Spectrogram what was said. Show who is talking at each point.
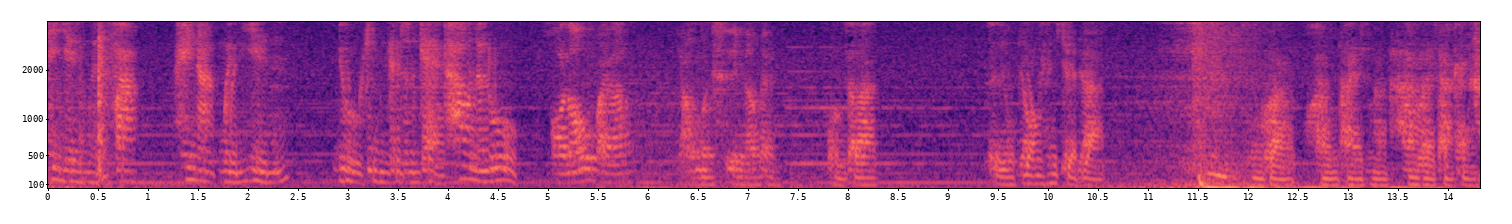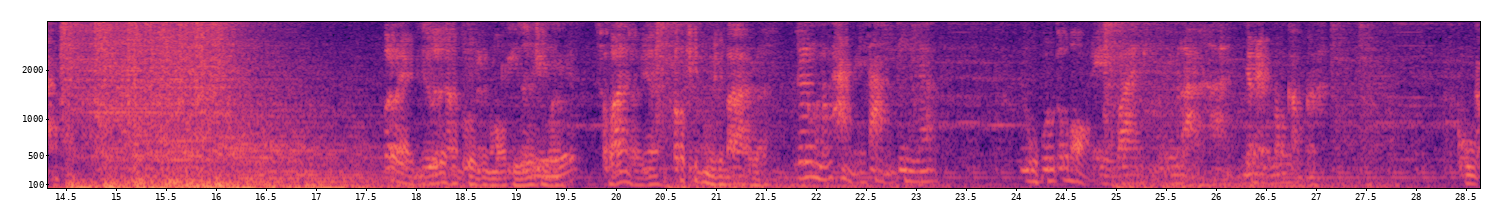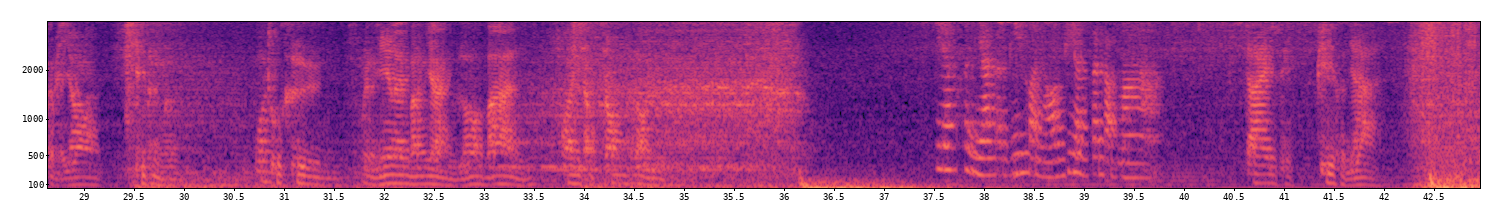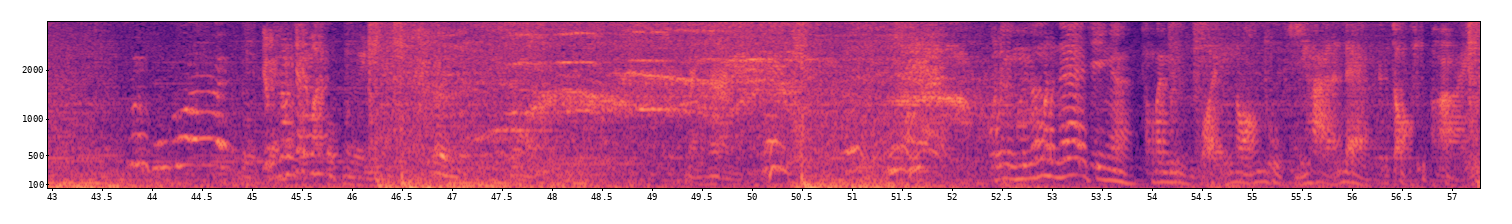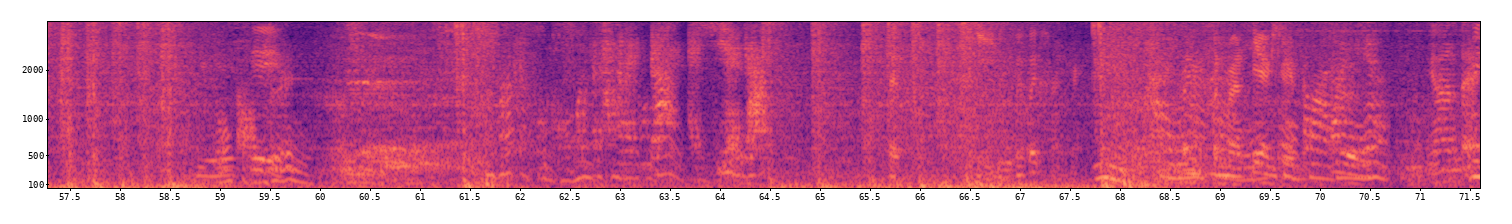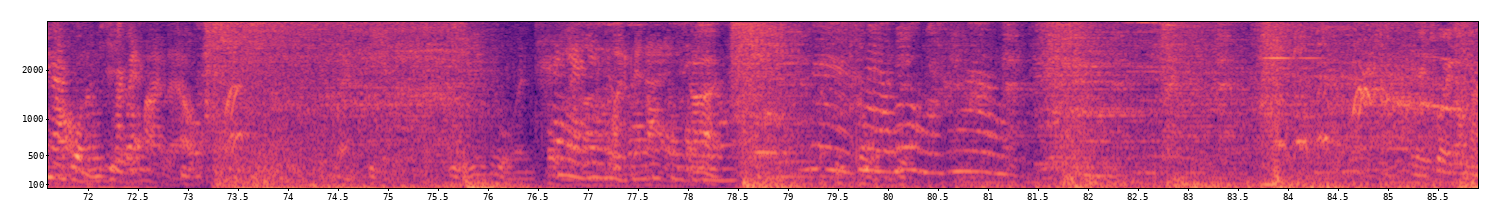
Speaker 1: ให้เย็นเหมือนฟัก ให้หนักเหมือนหิน อยู่กินกันจนแก่เท่านะลูก
Speaker 2: พอน้องกูไปแล้ว
Speaker 3: เอามาคืนแล้วแม่ผมจะรัก จะยกย่องให้เกียรติยาจนกว่าความตายจะมาพรากเราจากกันครับ
Speaker 4: เมื่อไหร่มึงจะเลิกทำตัวเป็นหมอผีสักทีวะชาวบ้านแถวเนี้ยก็คิดมึงเป็นบ้าไปแล้ว
Speaker 1: เรื่องมันผ่านไปสามปีแล้ว
Speaker 2: ลูกพูดก็บอกเองว่ามีเวลาขาดยังไงมันต้องกลับมา
Speaker 5: กูกับไอ้ยอดคิดถึงมึงว่าทุกคืนเหมือนมีอะไรบางอย่างอยู่รอบบ้าน คอยจับจ้องเราอยู่
Speaker 6: พี่ยักษ์สัญญากับพี่ก่อนนะว่าพี่ยักษ์จะกลับมา
Speaker 3: ได้สิ พี่สัญญา
Speaker 4: อย่าไปสนใจมัน
Speaker 7: คนหนึ่งมึงแล้วมันแน่จริงอะทำไมมึงถึงปล่อยให้น้องถูกผีห่านั้นแดกกระจอกชิบหาย
Speaker 3: สองเพื่อน
Speaker 5: ผีดูไม่ค่อยขังไงมันมันมาแจ้งเกิน
Speaker 2: งานแต่งไม่น่ากลัวทั้งทีก็ไปแล้ว
Speaker 5: ผีอยู่มันโชว์มา
Speaker 2: ใช่
Speaker 6: แม่ทำไมเราไม่ลงมาข้างล่างอะ
Speaker 2: เลยช่วยเข้ามา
